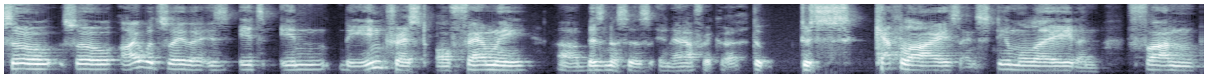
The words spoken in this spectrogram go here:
So, so I would say that is it's in the interest of family uh, businesses in Africa to to catalyze and stimulate and fund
